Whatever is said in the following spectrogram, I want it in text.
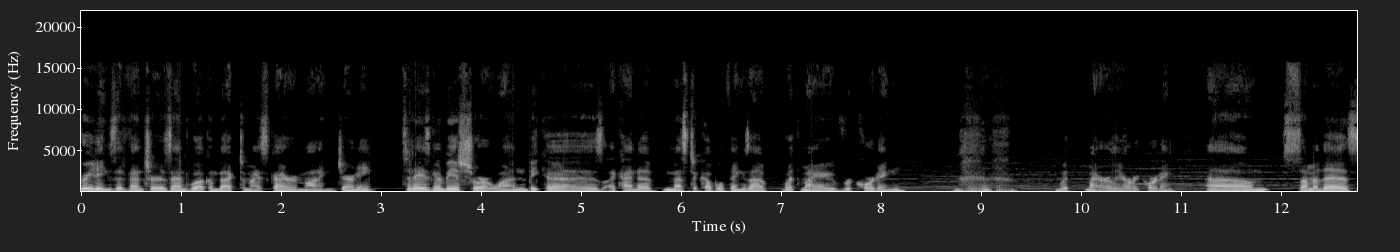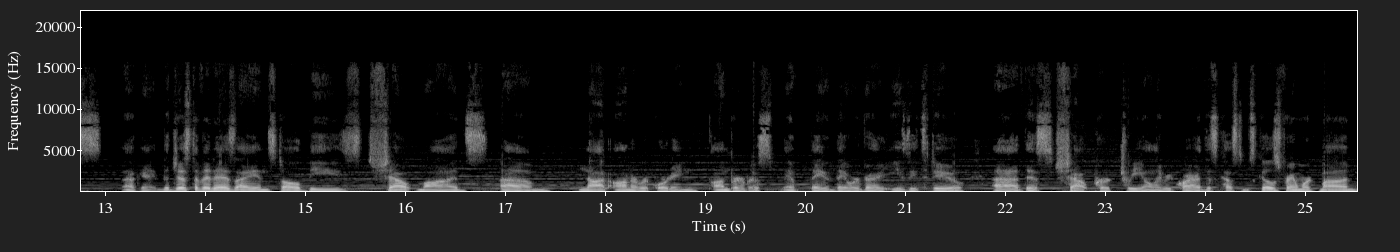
Greetings, adventurers, and welcome back to my Skyrim modding journey. Today's going to be a short one because I kind of messed a couple things up with my recording, with my earlier recording. Um, some of this, okay, the gist of it is I installed these shout mods, um, not on a recording on purpose. It, they, they were very easy to do. Uh, this shout perk tree only required this custom skills framework mod.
